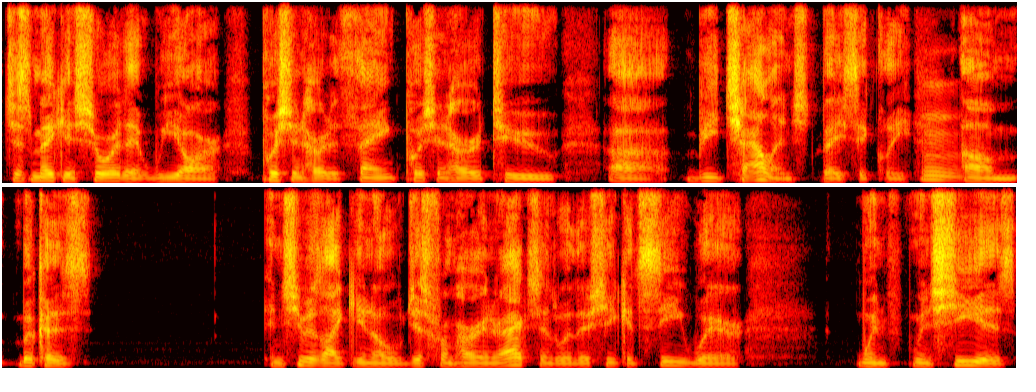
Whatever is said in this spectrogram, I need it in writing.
just making sure that we are pushing her to think, pushing her to uh, be challenged, basically, um, because and she was like, you know, just from her interactions with her, she could see where when when she is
